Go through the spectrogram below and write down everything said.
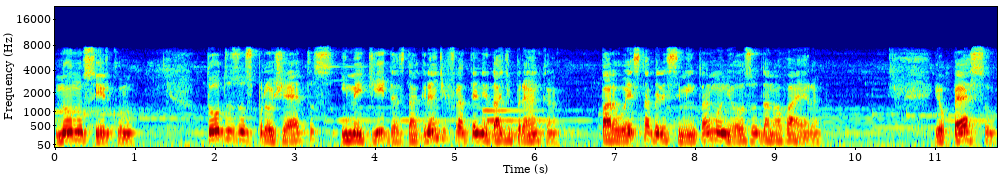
Nono círculo. Todos os projetos e medidas da grande fraternidade branca para o estabelecimento harmonioso da nova era. Eu peço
